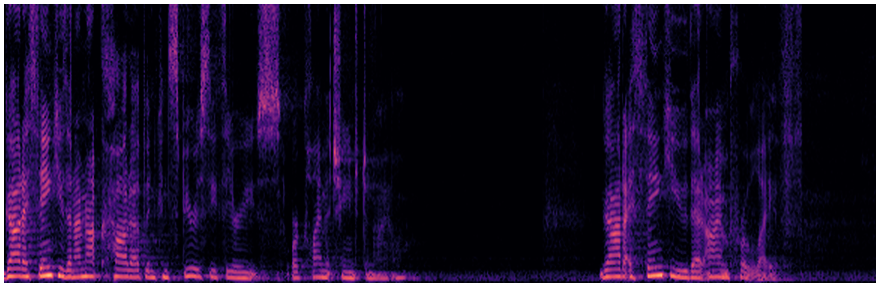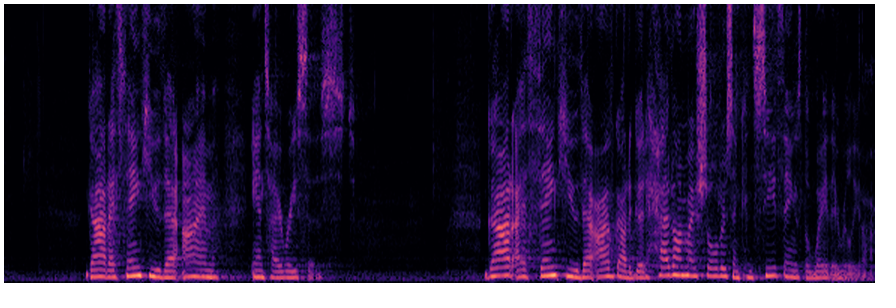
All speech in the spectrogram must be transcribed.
God, I thank you that I'm not caught up in conspiracy theories or climate change denial. God, I thank you that I'm pro life. God, I thank you that I'm anti racist. God, I thank you that I've got a good head on my shoulders and can see things the way they really are.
